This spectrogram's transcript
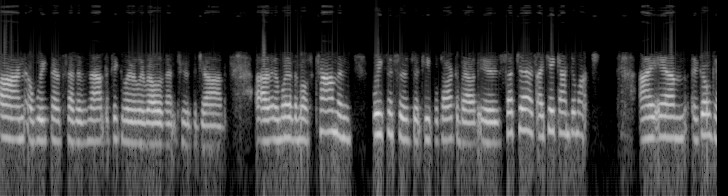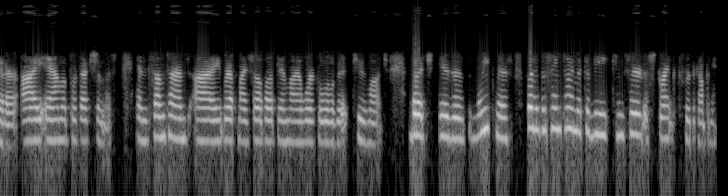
on a weakness that is not particularly relevant to the job. Uh, and one of the most common weaknesses that people talk about is such as I take on too much. I am a go-getter. I am a perfectionist. And sometimes I wrap myself up in my work a little bit too much, which is a weakness, but at the same time it could be considered a strength for the company.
